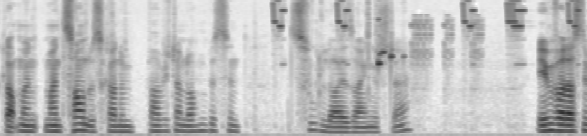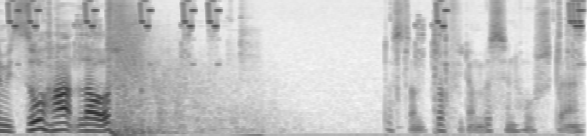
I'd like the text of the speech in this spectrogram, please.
Ich glaube, mein, mein Sound ist gerade... Habe ich dann noch ein bisschen zu leise eingestellt. Eben war das nämlich so hart laut. Das dann doch wieder ein bisschen hochstellen.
